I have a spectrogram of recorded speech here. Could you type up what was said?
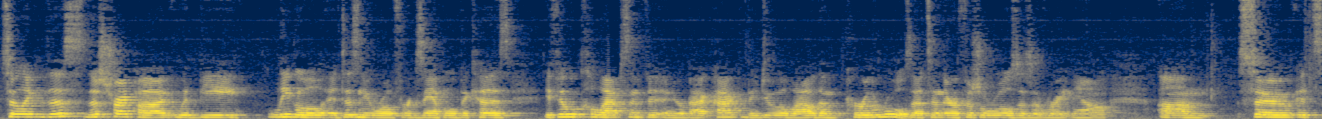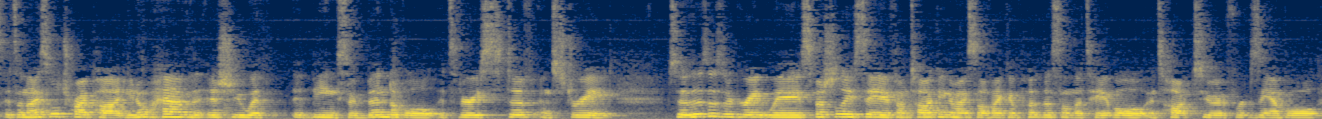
So like this, this tripod would be legal at Disney World, for example, because if it will collapse and fit in your backpack, they do allow them per the rules. That's in their official rules as of right now. Um, so it's, it's a nice little tripod. You don't have the issue with it being so bendable. It's very stiff and straight. So this is a great way, especially say if I'm talking to myself, I can put this on the table and talk to it, for example,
